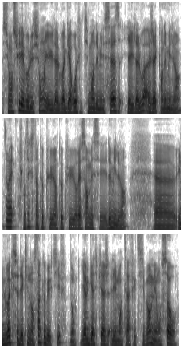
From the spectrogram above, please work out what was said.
Si on suit l'évolution, il y a eu la loi Garot effectivement en 2016, il y a eu la loi AGEC en 2020. Je pensais que c'était un peu plus, un peu plus récent, mais c'est 2020. Euh, une loi qui se décline en cinq objectifs. Donc il y a le gaspillage alimentaire effectivement, mais on sort,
